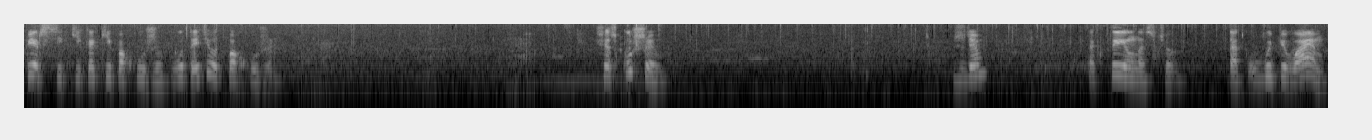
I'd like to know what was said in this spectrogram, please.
Персики какие похуже? Вот эти вот похуже. Сейчас кушаем. Ждем. Так, ты у нас что? Так, выпиваем.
